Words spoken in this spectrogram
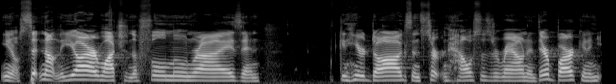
you know, sitting out in the yard watching the full moon rise, and you can hear dogs in certain houses around and they're barking and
